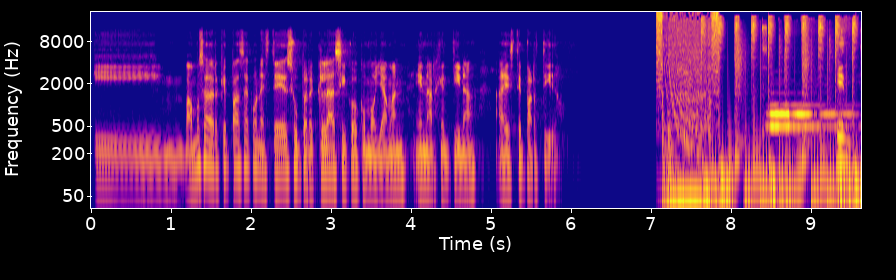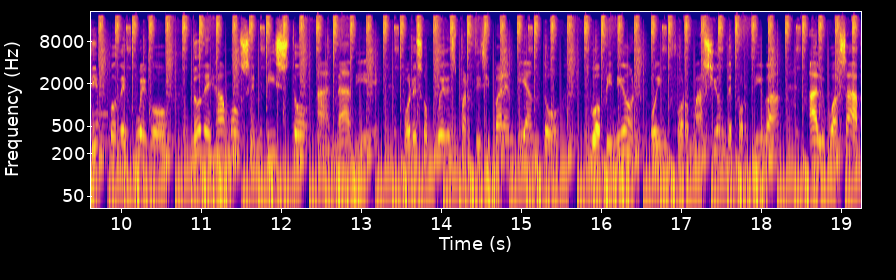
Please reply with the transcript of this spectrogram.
y vamos a ver qué pasa con este superclásico, como llaman en Argentina a este partido. En tiempo de juego no dejamos en visto a nadie. Por eso puedes participar enviando tu opinión o información deportiva al WhatsApp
